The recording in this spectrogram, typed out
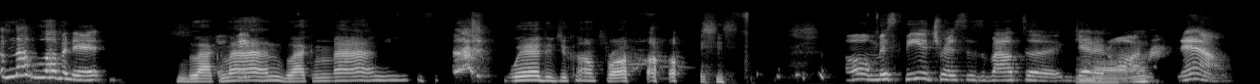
I'm not loving it. Black man, black man. Where did you come from? Oh, Miss Beatrice is about to get it on right now.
